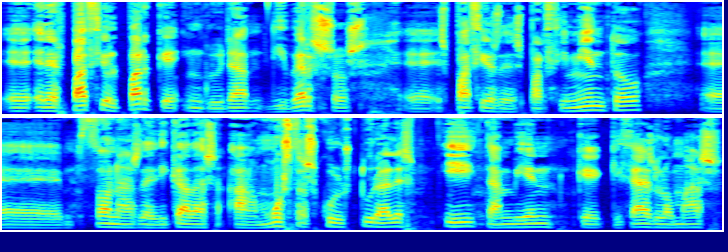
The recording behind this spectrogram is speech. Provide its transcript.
Eh, el espacio, el parque, incluirá diversos eh, espacios de esparcimiento, zonas dedicadas a muestras culturales y también, que quizás es lo más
